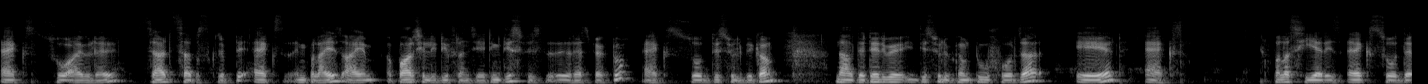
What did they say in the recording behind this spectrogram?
x. So I will write z subscript x implies I am partially differentiating this with respect to x. So this will become, now the derivative, this will become 2 4s are 8x plus here is x so the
